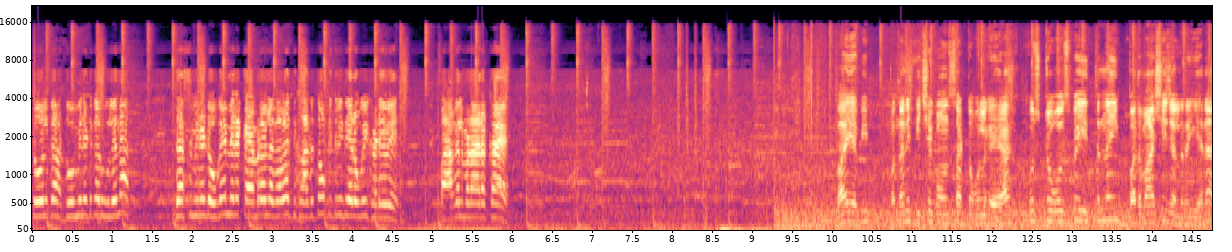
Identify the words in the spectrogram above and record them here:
टोल का दो मिनट का रूल है ना? दस मिनट हो गए, मेरा कैमरा लगा हुआ दिखा देता हूँ कितनी देर हो गई खड़े हुए। पागल बना रखा है। भाई, अभी पता नहीं पीछे कौन सा टोल गया। कुछ टोल्स पे इतना ही बदमाशी चल रही है ना।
